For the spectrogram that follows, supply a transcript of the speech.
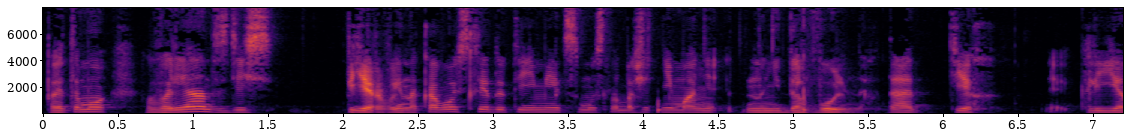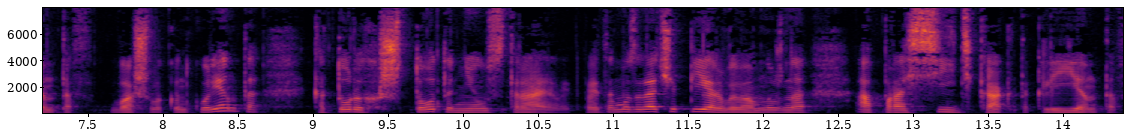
Поэтому вариант здесь первый, на кого следует и имеет смысл обращать внимание, это на недовольных, да, тех клиентов вашего конкурента, которых что-то не устраивает. Поэтому задача первая, вам нужно опросить как-то клиентов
